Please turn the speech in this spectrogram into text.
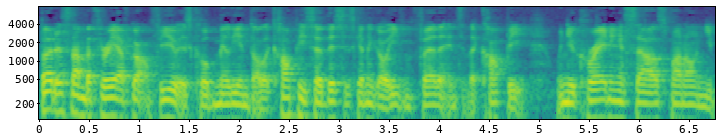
Bonus number three I've gotten for you is called Million Dollar Copy. So this is going to go even further into the copy. When you're creating a sales funnel and you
